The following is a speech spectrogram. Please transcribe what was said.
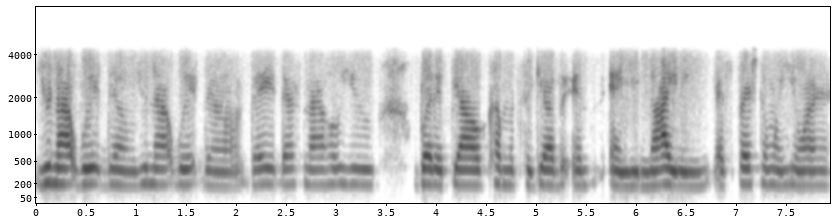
you're not with them, you're not with them. They that's not who you but if y'all coming together and and uniting, especially when you and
